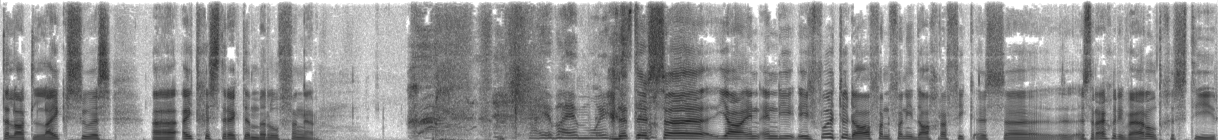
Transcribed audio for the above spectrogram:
te laat lyk soos 'n uh, uitgestrekte middelvinger. Baie baie mooi gestel. Dit is uh ja en en die die foto daarvan van die daggrafiek is uh is reg oor die wêreld gestuur.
